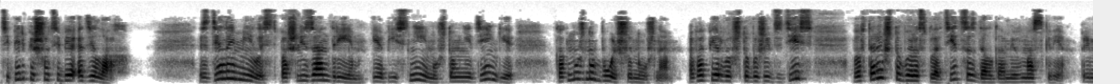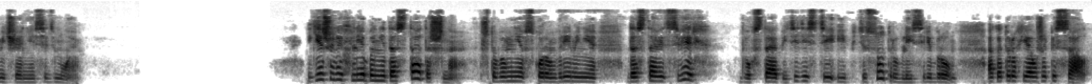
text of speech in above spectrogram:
Теперь пишу тебе о делах. Сделай милость, пошли за Андреем и объясни ему, что мне деньги как можно больше нужно. Во-первых, чтобы жить здесь, во-вторых, чтобы расплатиться с долгами в Москве. Примечание седьмое. Ежели хлеба недостаточно, чтобы мне в скором времени доставить сверх 250 и 500 рублей серебром, о которых я уже писал,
